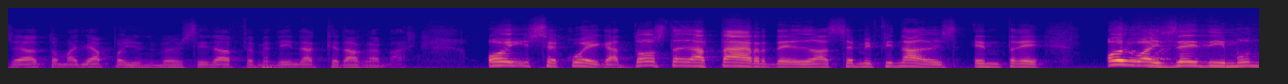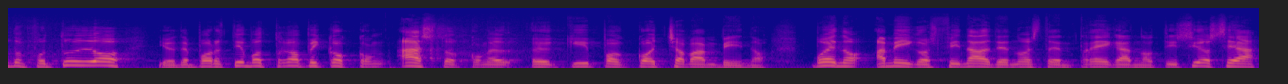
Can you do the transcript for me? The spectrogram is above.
Real Tomayapo y Universidad Femenina quedan al margen. Hoy se juega 2 de la tarde las semifinales entre Always Ready Mundo Futuro y el Deportivo Trópico con Astor, con el equipo Cochabambino. Bueno, amigos, final de nuestra entrega noticiosa.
